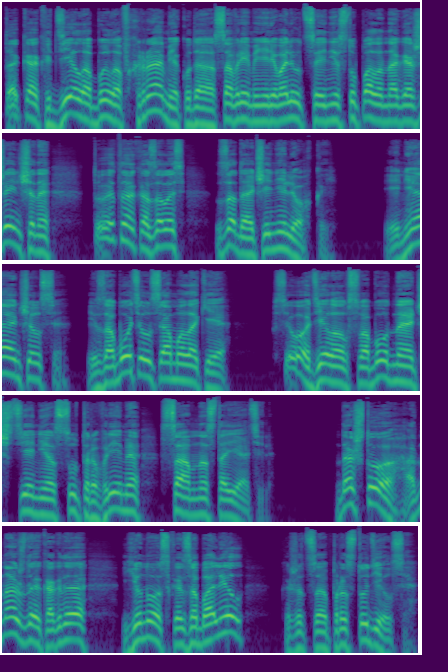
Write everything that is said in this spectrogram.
так как дело было в храме, куда со времени революции не ступала нога женщины, то это оказалось задачей нелегкой. И нянчился, и заботился о молоке. Все делал в свободное от чтения сутр время сам настоятель. Да что, однажды, когда Юноска заболел, кажется, простудился.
